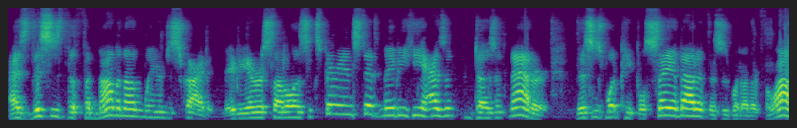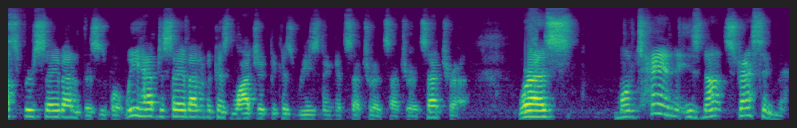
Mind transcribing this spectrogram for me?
as this is the phenomenon we are describing. Maybe Aristotle has experienced it, maybe he hasn't, doesn't matter. This is what people say about it, this is what other philosophers say about it, this is what we have to say about it because logic, because reasoning, etc., etc., etc. Whereas Montaigne is not stressing that.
